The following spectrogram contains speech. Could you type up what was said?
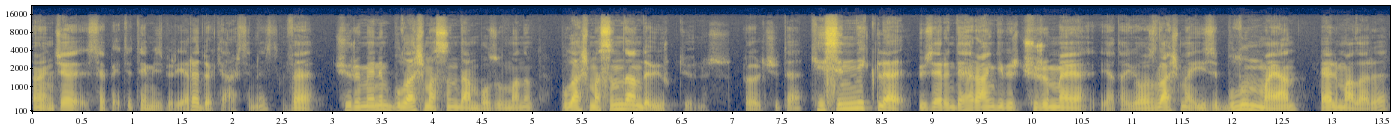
önce sepeti temiz bir yere dökersiniz ve çürümenin bulaşmasından, bozulmanın bulaşmasından da ürktüğünüz ölçüde kesinlikle üzerinde herhangi bir çürüme ya da yozlaşma izi bulunmayan elmaları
